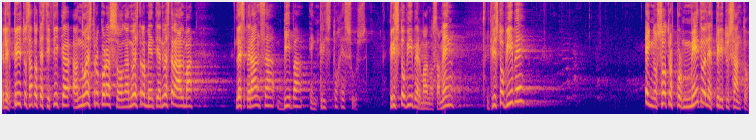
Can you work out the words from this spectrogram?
El Espíritu Santo testifica a nuestro corazón, a nuestra mente, a nuestra alma, la esperanza viva en Cristo Jesús. Cristo vive, hermanos, amén. Y Cristo vive en nosotros por medio del Espíritu Santo.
